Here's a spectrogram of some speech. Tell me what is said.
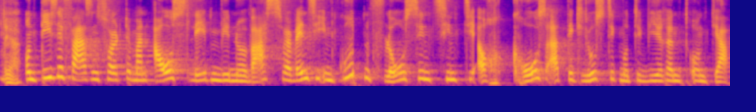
Ja. Und diese Phasen sollte man ausleben wie nur was, weil wenn sie im guten Flow sind, sind die auch großartig, lustig, motivierend und ja.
